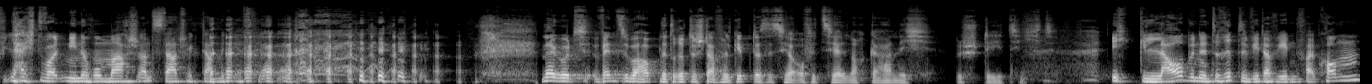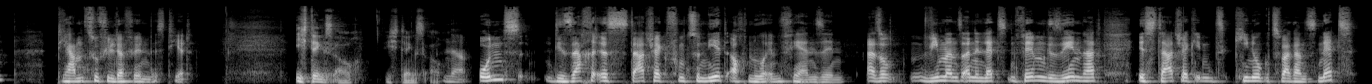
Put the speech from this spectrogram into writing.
Vielleicht wollten die eine Hommage an Star Trek damit erfinden. Na gut, wenn es überhaupt eine dritte Staffel gibt, das ist ja offiziell noch gar nicht bestätigt. Ich glaube, eine dritte wird auf jeden Fall kommen. Die haben zu viel dafür investiert. Ich denk's auch. Ich denk's auch. Ja. Und die Sache ist, Star Trek funktioniert auch nur im Fernsehen. Also, wie man es an den letzten Filmen gesehen hat, ist Star Trek im Kino zwar ganz nett,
